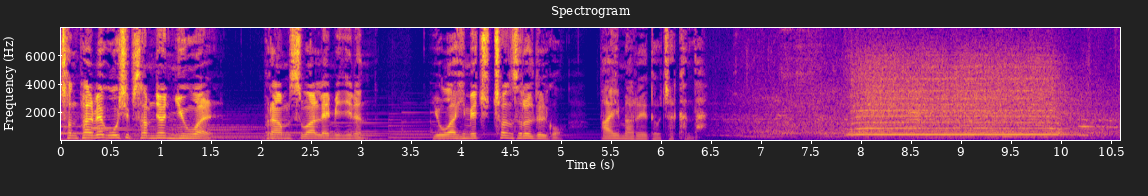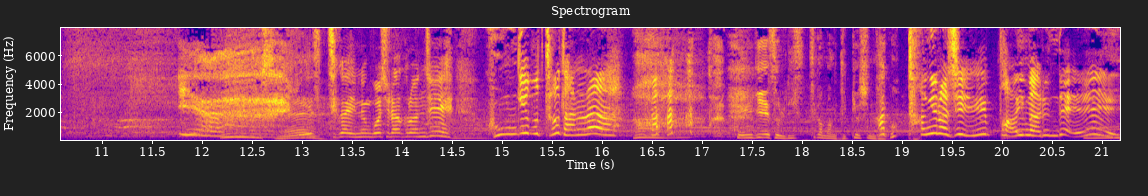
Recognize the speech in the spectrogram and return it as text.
1853년 6월 브람스와 레메니는 요아힘의 추천서를 들고 바이마르에 도착한다. 이야, 리스트가 있는 곳이라 그런지 공기부터 달라. 아, 공기에서 리스트가 막 느껴진다고? 아, 당연하지. 바이마르인데.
